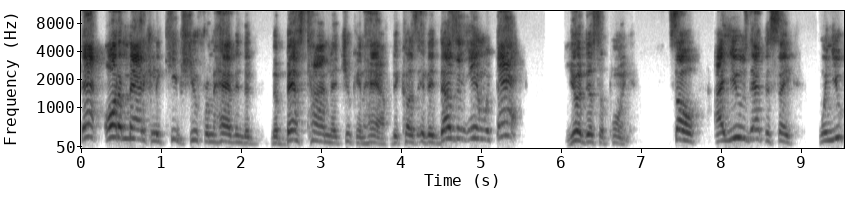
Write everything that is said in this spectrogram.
that automatically keeps you from having the, the best time that you can have because if it doesn't end with that, you're disappointed. So I use that to say, when you,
